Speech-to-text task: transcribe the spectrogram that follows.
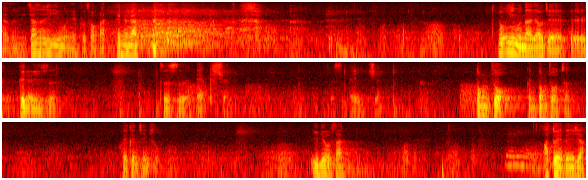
家政系。家政系英文也不错，来听看看。用英文来了解，呃，更有意思。这是 action，这是 agent，动作跟动作者。会更清楚。一六三。啊，对，等一下，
